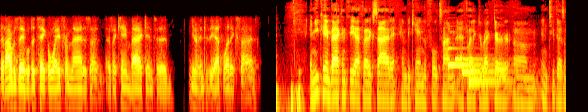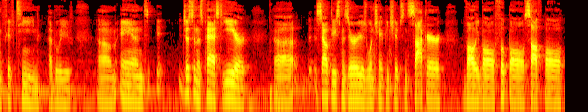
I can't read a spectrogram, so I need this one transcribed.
that I was able to take away from that as I as I came back into, you know, into the athletic side. And you came back into the athletic side and became the full time athletic director um, in 2015, I believe. Um, and just in this past year, uh, Southeast Missouri has won championships in soccer, volleyball, football, softball.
